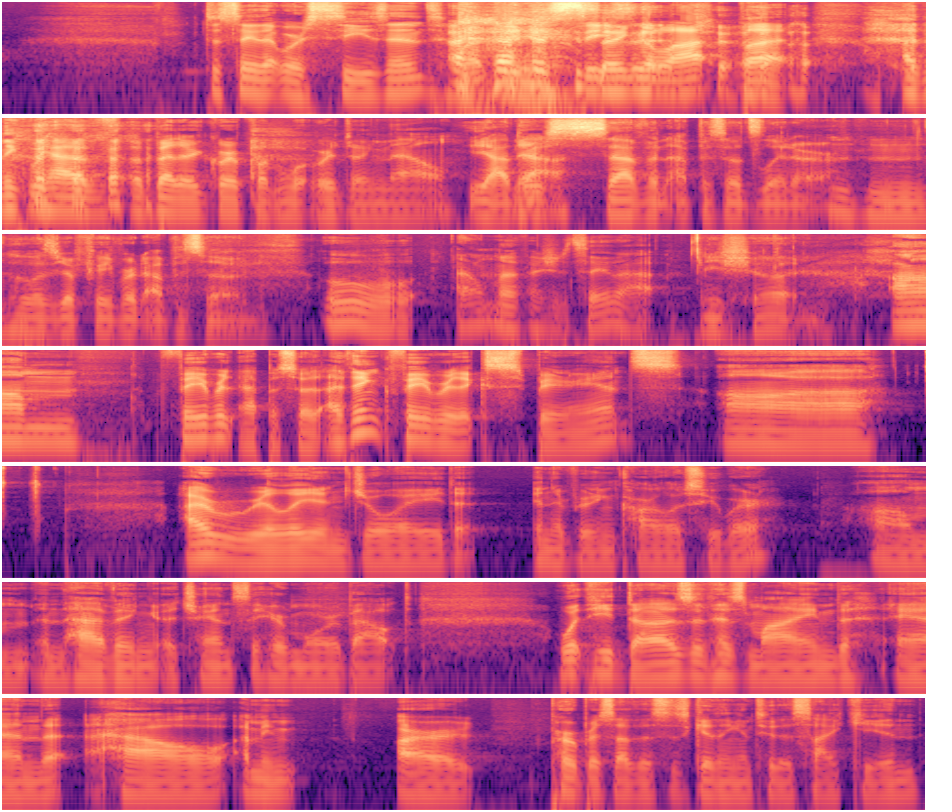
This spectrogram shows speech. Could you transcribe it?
to say that we're seasoned saying a lot, but I think we have a better grip on what we're doing now. yeah, there's seven episodes later. hmm Who was your favorite episode? Ooh, I don't know if I should say that. You should. Um, favorite episode. I think favorite experience. Uh, I really enjoyed interviewing Carlos Huber, um, and having a chance to hear more about what he does in his mind and how. I mean, our purpose of this is getting into the psyche and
